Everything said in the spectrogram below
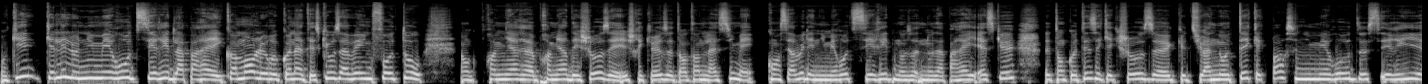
OK? Quel est le numéro de série de l'appareil? Comment le reconnaître? Est-ce que vous avez une photo? Donc, première, euh, première des choses, et je serais curieuse de t'entendre là-dessus, mais conserver les numéros de série de nos, nos appareils. Est-ce que de ton côté, c'est quelque chose euh, que tu as noté quelque part, ce numéro de série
